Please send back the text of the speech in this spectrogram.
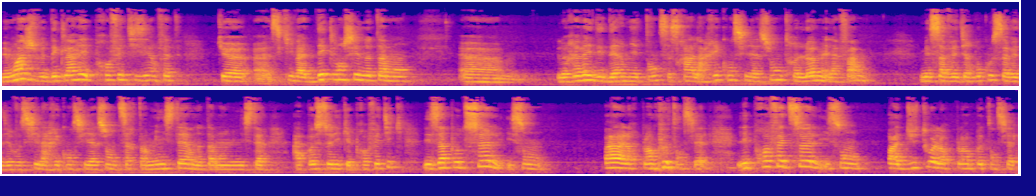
Mais moi, je veux déclarer et prophétiser, en fait, que euh, ce qui va déclencher notamment le réveil des derniers temps, ce sera la réconciliation entre l'homme et la femme. Mais ça veut dire beaucoup, ça veut dire aussi la réconciliation de certains ministères, notamment le ministère apostolique et prophétique. Les apôtres seuls, ils sont pas à leur plein potentiel. Les prophètes seuls, ils sont pas du tout à leur plein potentiel.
